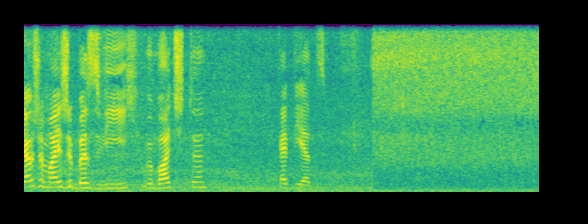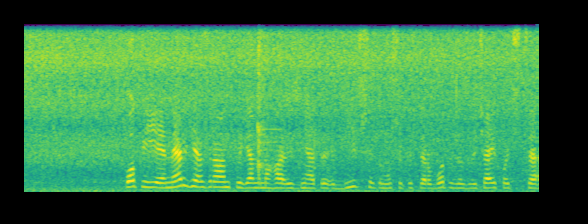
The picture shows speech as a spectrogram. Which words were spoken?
Я вже майже без вій, ви бачите? Капець. Поки є енергія зранку, я намагаюся зняти більше, тому що після роботи зазвичай хочеться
